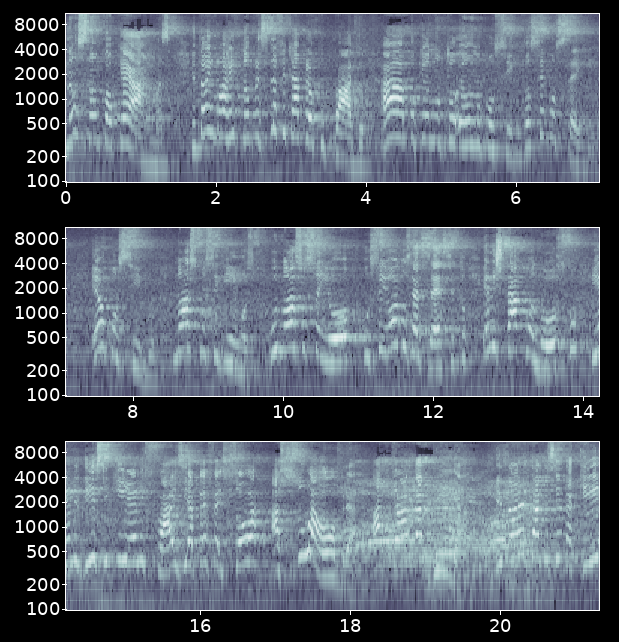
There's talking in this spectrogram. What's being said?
não são qualquer armas. Então, irmão, a gente não precisa ficar preocupado. Ah, porque eu não, tô, eu não consigo. Você consegue. Eu consigo, nós conseguimos. O nosso Senhor, o Senhor dos Exércitos, Ele está conosco e Ele disse que Ele faz e aperfeiçoa a sua obra a cada dia. Então Ele está dizendo aqui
